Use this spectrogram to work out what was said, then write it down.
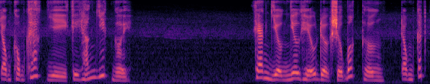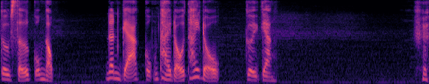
Trông không khác gì khi hắn giết người. Khang dường như hiểu được sự bất thường Trong cách cư xử của Ngọc, Nên gã cũng thay đổi thái độ, Cười gằn.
